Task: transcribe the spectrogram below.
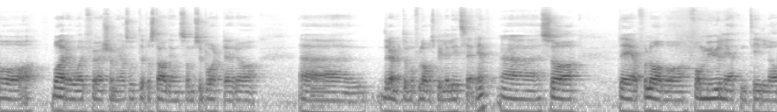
og bare år før som jeg har sittet på stadion som supporter og eh, drømt om å få lov å spille Eliteserien. Eh, så det å få lov å få muligheten til å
